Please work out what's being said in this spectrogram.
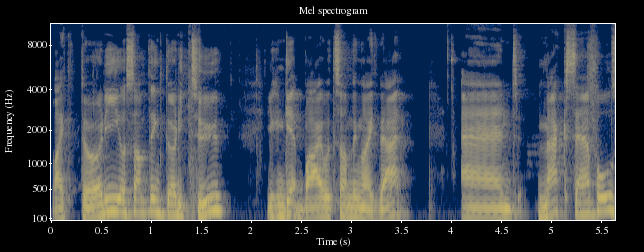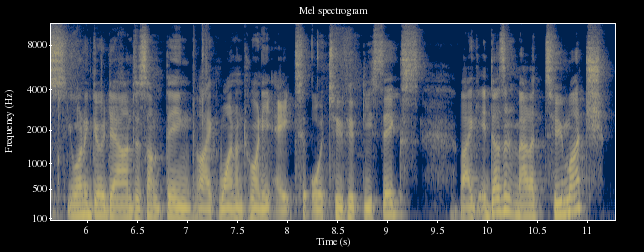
like 30 or something, 32. You can get by with something like that. And max samples, you want to go down to something like 128 or 256. Like it doesn't matter too much.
